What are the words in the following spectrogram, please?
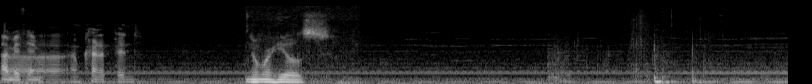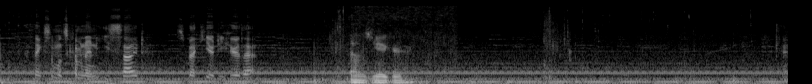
I'm with him. Uh, I'm kind of pinned. No more heals. I think someone's coming in east side. Specchio, do you hear that? That was Jaeger. Okay.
